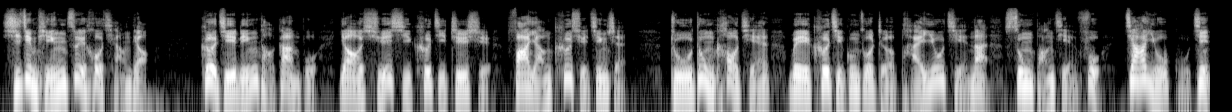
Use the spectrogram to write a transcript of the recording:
习近平最后强调，各级领导干部要学习科技知识，发扬科学精神，主动靠前，为科技工作者排忧解难、松绑减负加油鼓劲，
